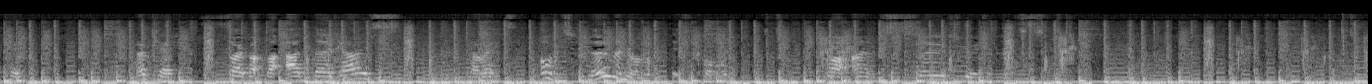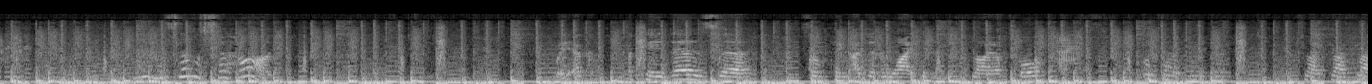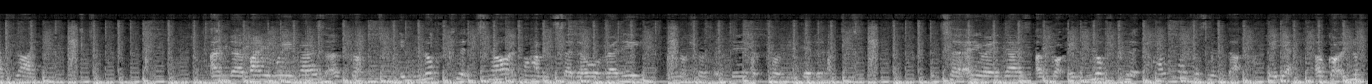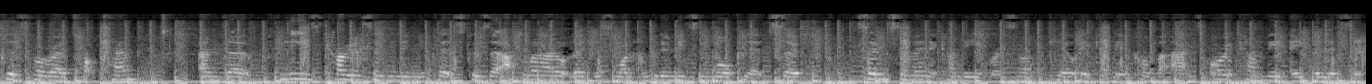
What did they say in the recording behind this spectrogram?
Okay. Okay. Sorry about that ad there, guys. Damn it. Oh, Terminal, it's called. Wow, I enough clips now, if I haven't said it already. I'm not sure if I did, I probably didn't. Uh, anyway guys, I've got enough clips, how did I just live that? But yeah, I've got enough clips for uh, top 10. And uh, please carry on sending in your clips, because uh, after when I upload this one, I'm going to need some more clips. So send some in, it can be either a sniper kill, it can be a combat act, or it can be a ballistic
